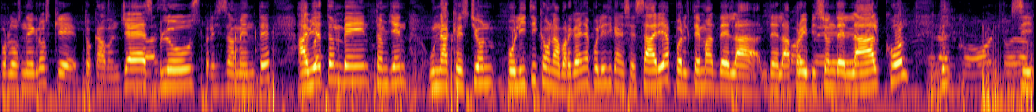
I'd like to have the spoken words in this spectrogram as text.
por los negros que tocaban jazz, blues, precisamente. Había también, también una cuestión política, una bargaña política necesaria por el tema de la, de la prohibición del alcohol. De- Sí.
